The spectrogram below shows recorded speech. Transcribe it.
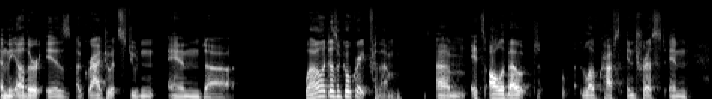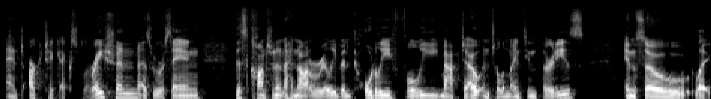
and the other is a graduate student. And uh, well, it doesn't go great for them. Um, it's all about Lovecraft's interest in Antarctic exploration. As we were saying, this continent had not really been totally fully mapped out until the 1930s. And so, like,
